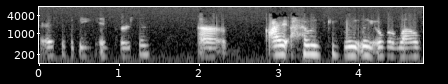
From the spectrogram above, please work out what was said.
comparison to being in person. Um, I, I was completely overwhelmed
